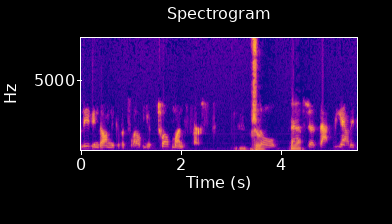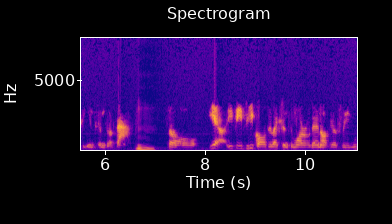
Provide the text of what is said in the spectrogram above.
live in Dominica for 12 years, 12 months first. True. So that's yeah. just that reality in terms of that. Mm-hmm. So yeah, if, if he calls election tomorrow, then obviously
